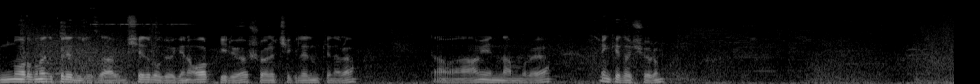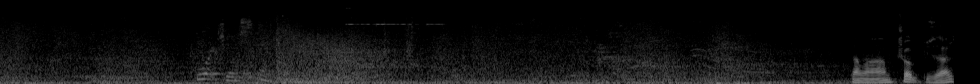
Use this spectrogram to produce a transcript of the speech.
Bunun orbuna dikkat edeceğiz abi. Bir şeyler oluyor gene. Orb geliyor. Şöyle çekilelim kenara. Tamam. Yeniden buraya. Trinket açıyorum. Tamam. Çok güzel.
